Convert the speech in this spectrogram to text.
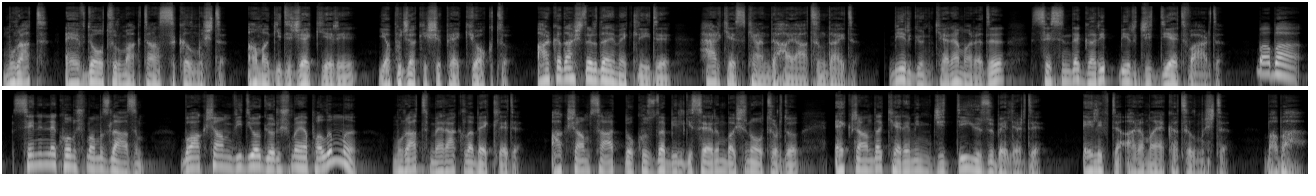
Murat evde oturmaktan sıkılmıştı. Ama gidecek yeri, yapacak işi pek yoktu. Arkadaşları da emekliydi, herkes kendi hayatındaydı. Bir gün Kerem aradı, sesinde garip bir ciddiyet vardı. Baba, seninle konuşmamız lazım. Bu akşam video görüşme yapalım mı? Murat merakla bekledi. Akşam saat 9'da bilgisayarın başına oturdu. Ekranda Kerem'in ciddi yüzü belirdi. Elif de aramaya katılmıştı. Baba,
